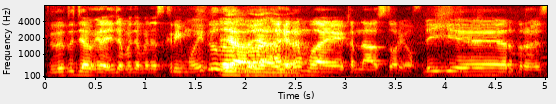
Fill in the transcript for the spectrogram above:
dulu tuh jam ya zaman zamannya screamo itu loh Iya, gue iya, akhirnya iya. mulai kenal story of the year terus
